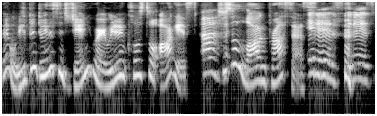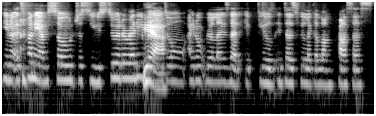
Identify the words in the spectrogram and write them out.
wait, we've been doing this since January. We didn't close till August. Ah, It's just a long process. It is. It is. You know, it's funny. I'm so just used to it already. But Yeah. I don't. I don't realize that it feels. It does feel like a long process.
